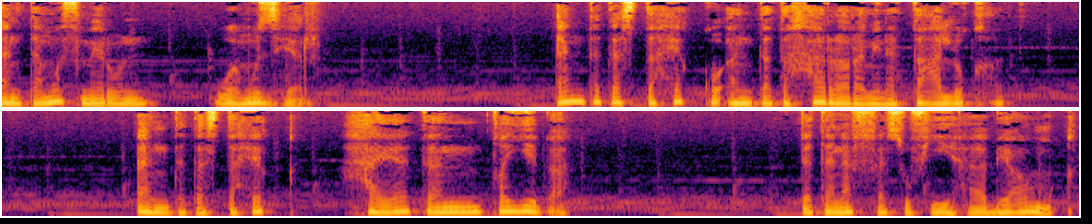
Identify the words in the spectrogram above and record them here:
أنت مثمر ومزهر. أنت تستحق أن تتحرر من التعلقات. أنت تستحق حياة طيبة. تتنفس فيها بعمق.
